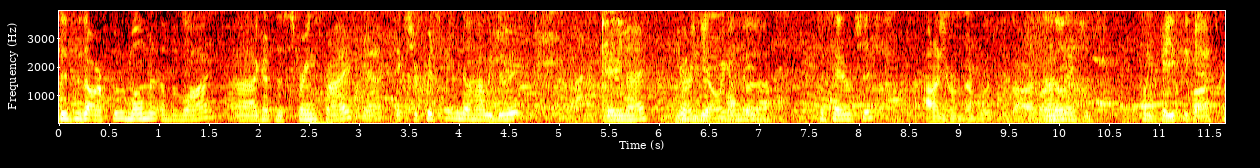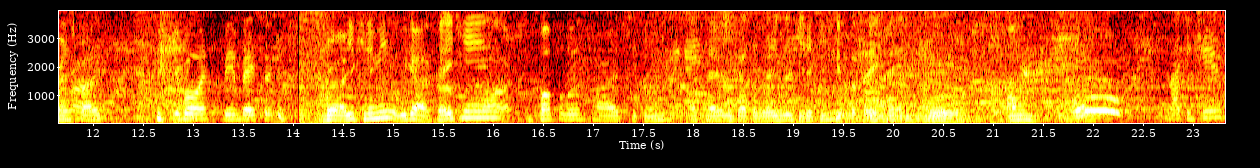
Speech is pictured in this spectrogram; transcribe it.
This is our food moment of the vlog. Uh, I got the string fries, yeah, extra crispy. You know how we do it. Very nice. You already know we got Homemade potato chips, I don't even remember what these are. and those are just some basic ass French fries. Your boy, being basic. Bro, are you kidding me? We got bacon, buffalo fried chicken. Okay, we got the regular chicken. keep the bacon. Ooh. Almond Ooh, mac and cheese.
